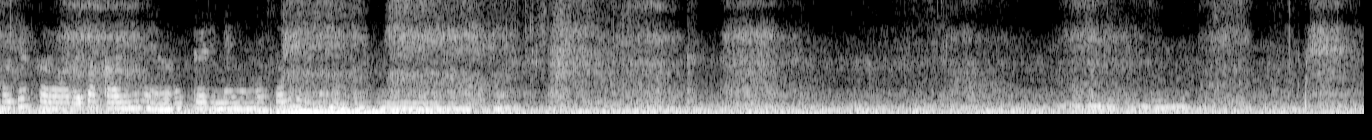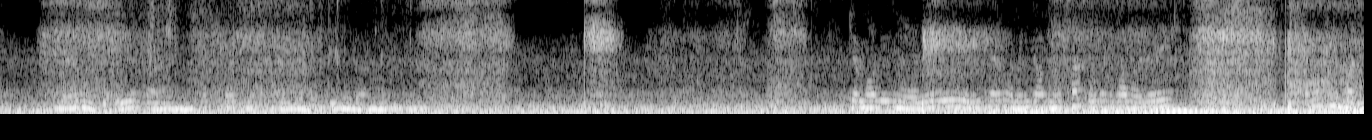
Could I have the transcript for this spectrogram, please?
Thôi chắc ờ, để tao coi như thế nào. Ok thì mang qua sớm mình mình mình mình mình Nếu mình chỉ tao cách cách mình tiên đoán mình cho mon đi cái mà bên trong nó phát của bên trong này đi có cái bệnh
